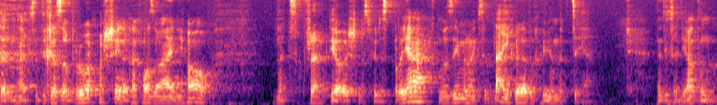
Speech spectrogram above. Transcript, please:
Dann habe ich gesagt, ich habe so eine Brutmaschine, kann ich mal so eine haben? Und dann hat sie gefragt, ja, ist das für das Projekt? Und was immer. Und ich gesagt, nein, ich will einfach Hühner ziehen. Dann hat sie gesagt, ja, dann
